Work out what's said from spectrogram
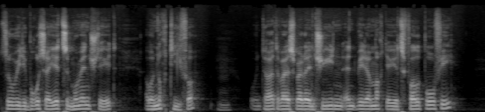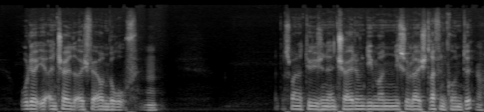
so wie die Borussia jetzt im Moment steht, aber noch tiefer. Und da hat Weißweiler entschieden, entweder macht ihr jetzt Vollprofi oder ihr entscheidet euch für euren Beruf. Mhm. Das war natürlich eine Entscheidung, die man nicht so leicht treffen konnte. Ja,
